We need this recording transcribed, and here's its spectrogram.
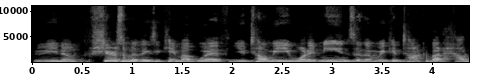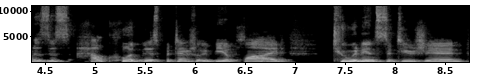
you know share some of the things you came up with you tell me what it means and then we can talk about how does this how could this potentially be applied to an institution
